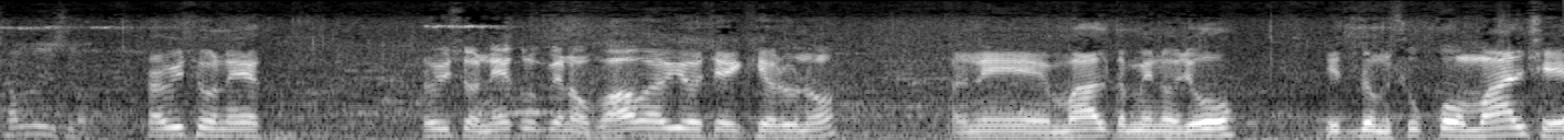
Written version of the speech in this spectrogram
છવ્વીસો. છવ્વીસો ને એક. છવ્વીસો ને એક રૂપિયાનો ભાવ આવ્યો છે ખેડૂનો. અને માલ તમે એનો જુઓ એકદમ સૂકો માલ છે.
